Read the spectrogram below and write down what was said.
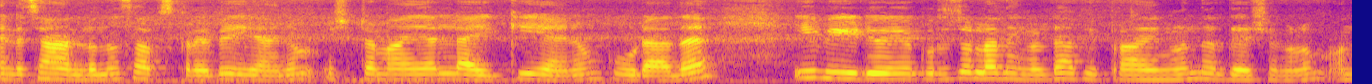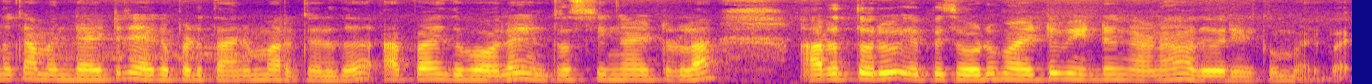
എന്റെ ചാനലൊന്ന് സബ്സ്ക്രൈബ് ചെയ്യാനും ഇഷ്ടമായാൽ ലൈക്ക് ചെയ്യാനും കൂടാതെ ഈ വീഡിയോയെക്കുറിച്ചുള്ള നിങ്ങളുടെ അഭിപ്രായങ്ങളും നിർദ്ദേശങ്ങളും ഒന്ന് കമന്റായിട്ട് രേഖപ്പെടുത്താനും മറക്കരുത്. അപ്പോൾ ഇതുപോലെ ഇൻട്രസ്റ്റിംഗ് ആയിട്ടുള്ള അടുത്തൊരു എപ്പിസോഡുമായിട്ട് വീണ്ടും കാണാം. അതുവരേക്കും ബൈ ബൈ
